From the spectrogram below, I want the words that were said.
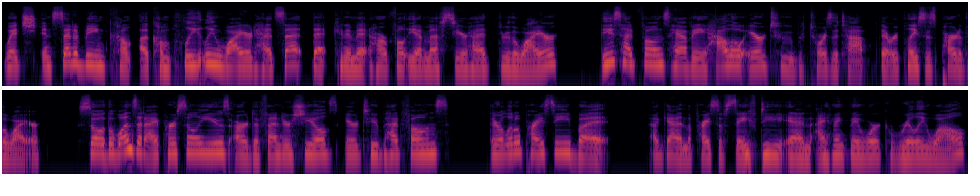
which instead of being com- a completely wired headset that can emit harmful EMFs to your head through the wire, these headphones have a hollow air tube towards the top that replaces part of the wire. So the ones that I personally use are DefenderShield's AirTube headphones. They're a little pricey, but again, the price of safety, and I think they work really well.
